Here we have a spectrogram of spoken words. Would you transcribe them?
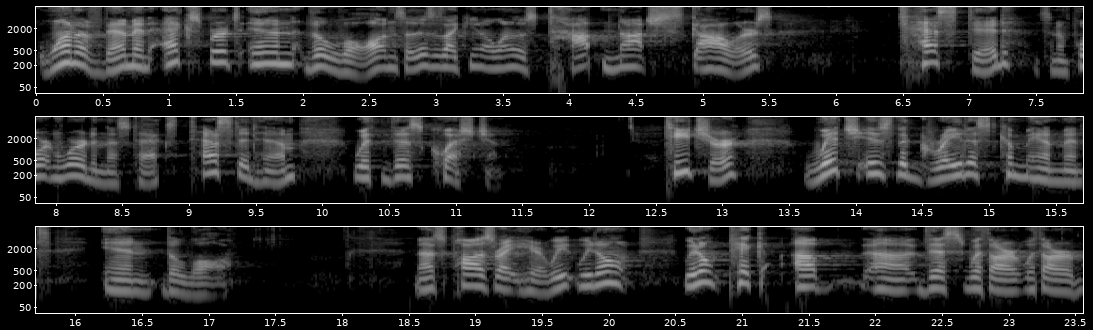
One of them, an expert in the law, and so this is like, you know, one of those top notch scholars, tested, it's an important word in this text, tested him with this question Teacher, which is the greatest commandment in the law? Now let's pause right here. We, we, don't, we don't pick up uh, this with our, with our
